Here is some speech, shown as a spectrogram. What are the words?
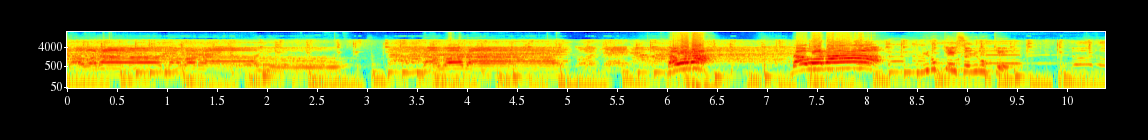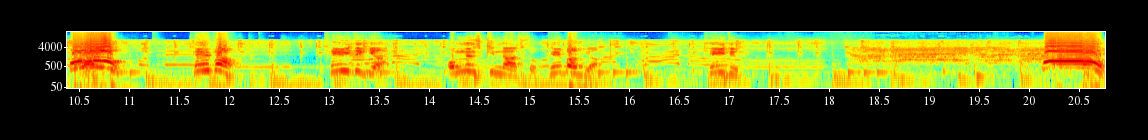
나와라. 나와라요. 나와라. 나와라. 나와라. 개 있어. 일곱 개. 오! 대박. 게이득이야. 없는 스킨 나왔어. 대박이야. 게이득. 오!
